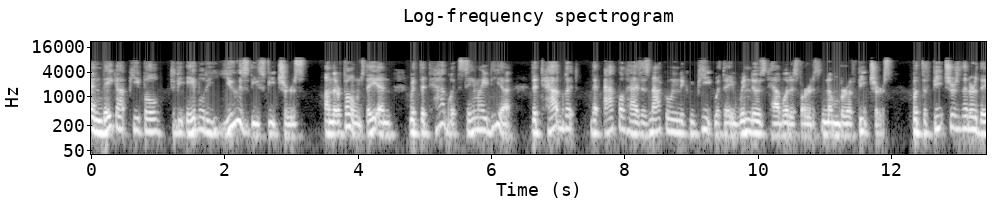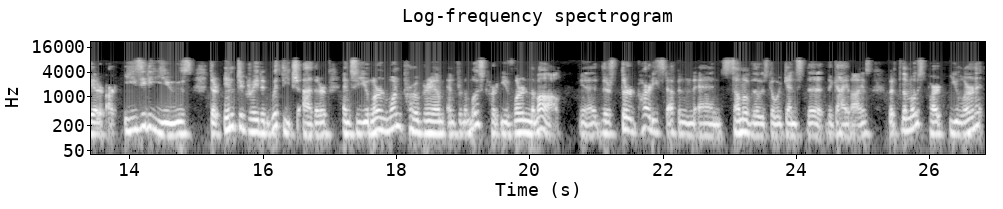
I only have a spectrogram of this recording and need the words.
and they got people to be able to use these features on their phones. They and with the tablet, same idea. The tablet that Apple has is not going to compete with a Windows tablet as far as number of features. But the features that are there are easy to use. They're integrated with each other, and so you learn one program, and for the most part, you've learned them all. You know, there's third-party stuff, and and some of those go against the the guidelines. But for the most part, you learn it,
